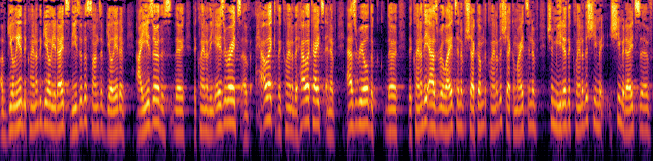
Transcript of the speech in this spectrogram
Of Gilead, the clan of the Gileadites. These are the sons of Gilead. Of Aiezer, the, the, the clan of the Azarites. Of Helek, the clan of the Helekites. And of Asriel, the, the, the clan of the Asrielites. And of Shechem, the clan of the Shechemites. And of Shemida, the clan of the Shemitites. Of,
